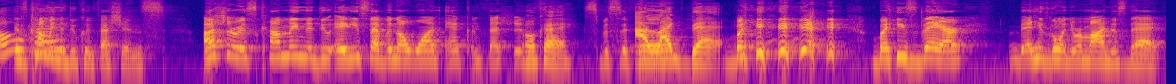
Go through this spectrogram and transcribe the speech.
Oh, is coming to do confessions. Usher is coming to do 8701 and Confession. Okay. Specifically. I like that. But but he's there, and he's going to remind us that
